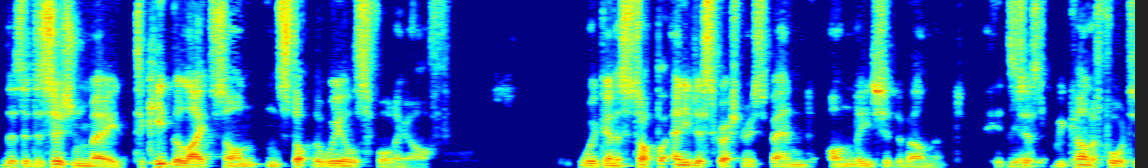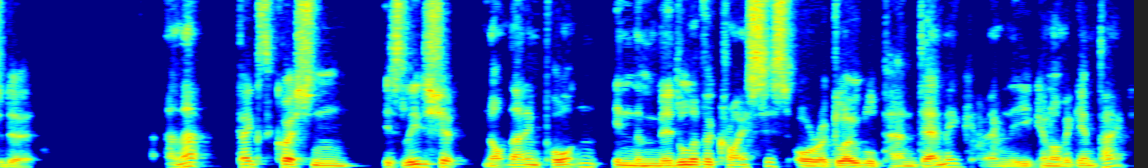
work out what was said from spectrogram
there's a decision made to keep the lights on and stop the wheels falling off. We're going to stop any discretionary spend on leadership development. It's yeah. just, we can't afford to do it. And that begs the question is leadership not that important in the middle of a crisis or a global pandemic and the economic impact?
